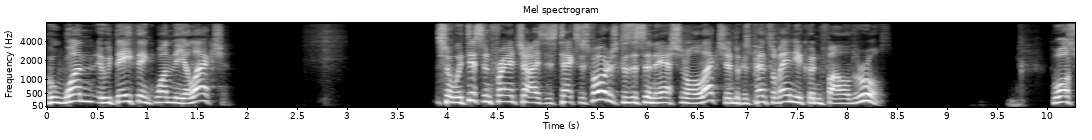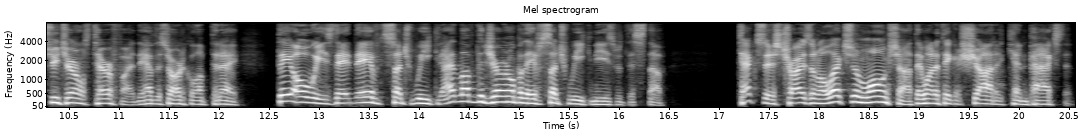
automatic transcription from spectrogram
who won, who they think won the election. So it disenfranchises Texas voters because it's a national election because Pennsylvania couldn't follow the rules. The Wall Street Journal is terrified. They have this article up today. They always they they have such weak. I love the journal, but they have such weak knees with this stuff. Texas tries an election long shot. They want to take a shot at Ken Paxton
